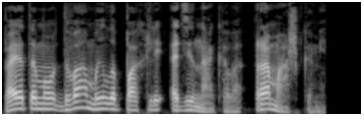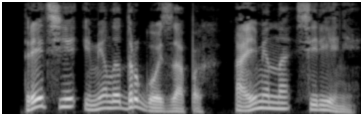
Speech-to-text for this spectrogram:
поэтому два мыла пахли одинаково, ромашками. Третье имело другой запах, а именно сирени.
